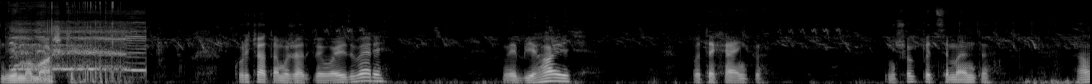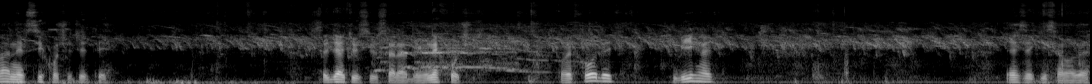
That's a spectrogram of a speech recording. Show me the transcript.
Дві мамашки. Курчата вже відкривають двері, вибігають потихеньку. Мішок під цементу. Але не всі хочуть йти. Сидять усі всередині, не хочуть. Виходять, бігають. Є якийсь воно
